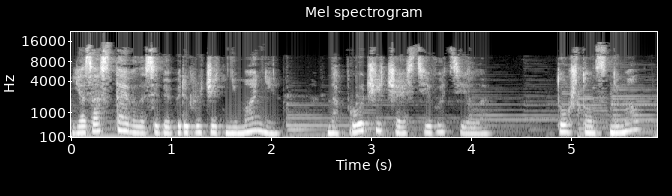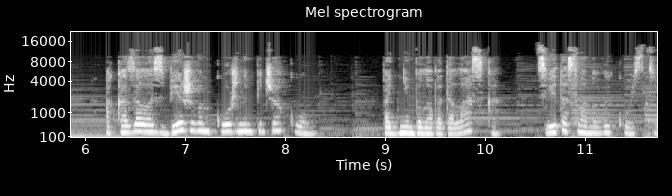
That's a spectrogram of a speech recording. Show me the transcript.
я заставила себя переключить внимание на прочие части его тела. То, что он снимал, оказалось бежевым кожаным пиджаком. Под ним была водолазка цвета слоновой кости.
